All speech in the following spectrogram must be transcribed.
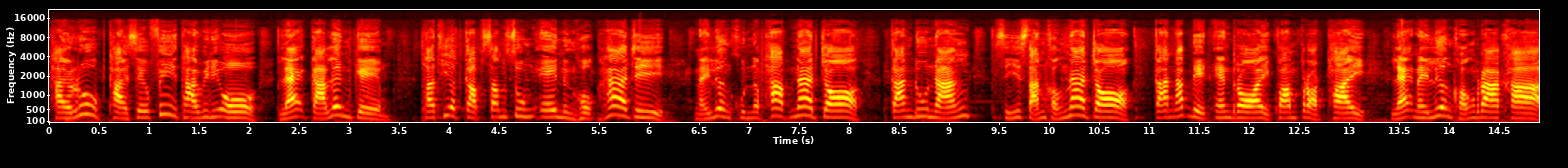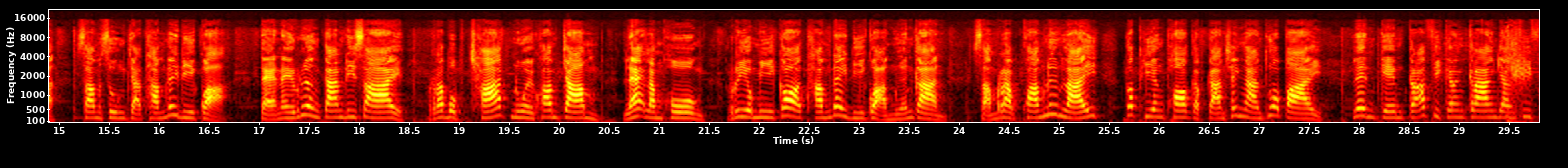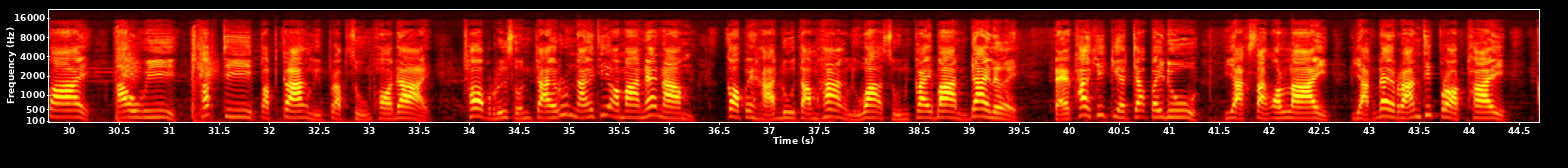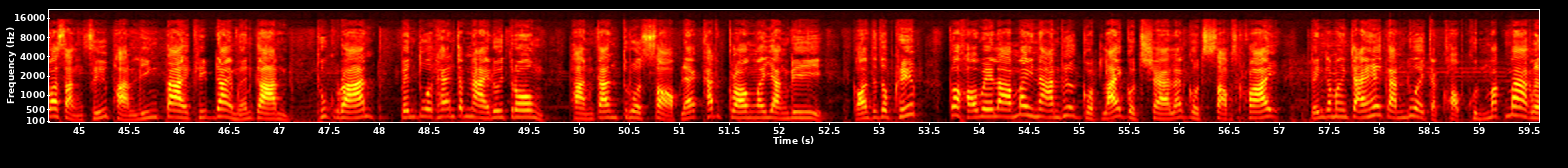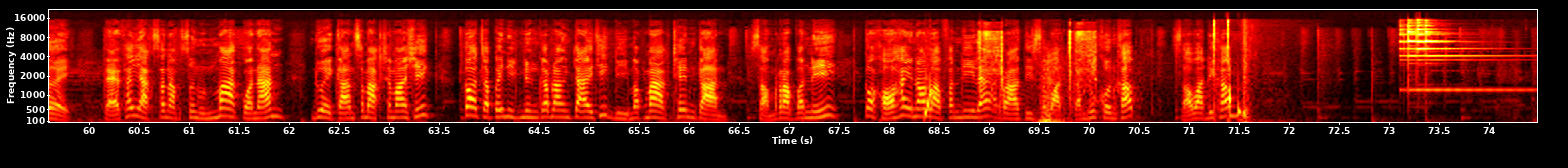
ถ่ายรูปถ่ายเซลฟี่ ถ่ายวิดีโอ และการเล่นเกม ถ้าเทียบกับ Samsung A16 5G ในเรื่องคุณภาพหน้าจอ การดูหนัง สีสันของหน้าจอ การอัปเดต Android ความปลอดภัย และในเรื่องของราคา Samsung จะทำได้ดีกว่า แต่ในเรื่องการดีไซน์ ระบบชาร์จหน่วยความจำและลำโพง Realme ก็ทำได้ดีกว่าเหมือนกันสำหรับความลื่นไหลก็เพียงพอกับการใช้งานทั่วไป เล่นเกมกราฟิกกลางๆ อย่าง Free Fire RV PUBG ปรับกลางหรือปรับสูงพอได้ ชอบหรือสนใจรุ่นไหนที่เอามาแนะนำก็ไปหาดูตามห้างหรือว่าศูนย์ใกล้บ้านได้เลย แต่ถ้าขี้เกียจจะไปดู อยากสั่งออนไลน์ อยากได้ร้านที่ปลอดภัย ก็สั่งซื้อผ่านลิงก์ใต้คลิปได้เหมือนกัน ทุกร้านเป็นตัวแทนจำหน่ายโดยตรง ผ่านการตรวจสอบและคัดกรองมาอย่างดี ก่อนจะจบคลิปก็ขอเวลาไม่นานเพื่อกดไลค์กดแชร์และกด Subscribe เป็นกำลังใจให้กันด้วยจะขอบคุณมาก ๆ เลย แต่ถ้าอยากสนับสนุนมากกว่านั้น ด้วยการสมัครสมาชิก ก็จะเป็นอีกหนึ่งกำลังใจที่ดีมากๆ เช่นกันสำหรับวันนี้ก็ขอให้นอนหลับฝันดีและราตรีสวัสดิ์กันทุกคนครับ สวัสดีครับ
